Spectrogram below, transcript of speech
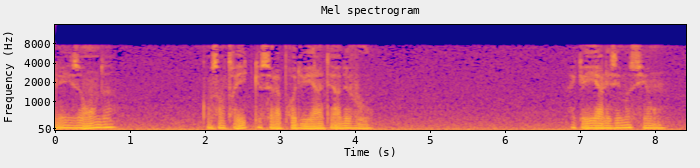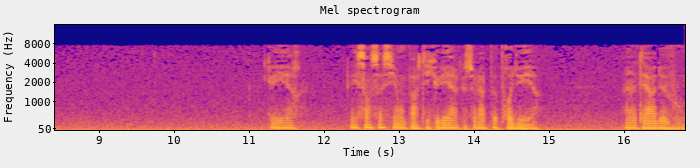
les ondes concentriques que cela produit à l'intérieur de vous. Accueillir les émotions, accueillir les sensations particulières que cela peut produire à l'intérieur de vous.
